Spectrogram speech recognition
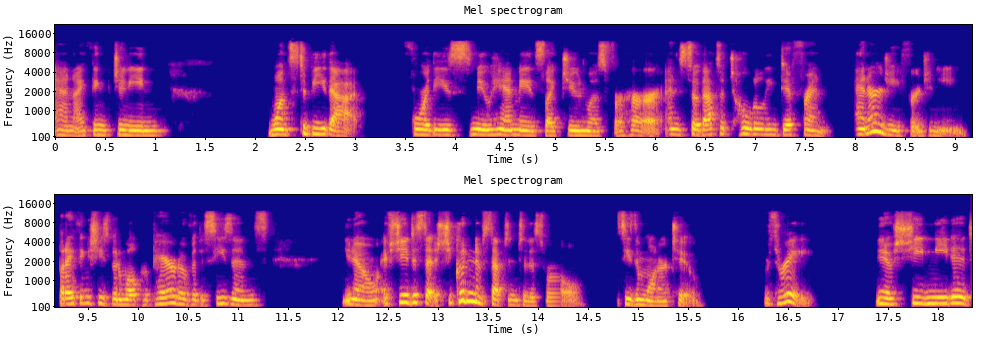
And I think Janine wants to be that for these new handmaids like June was for her. And so that's a totally different energy for Janine. But I think she's been well prepared over the seasons you know, if she had just, she couldn't have stepped into this role season one or two or three. You know, she needed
